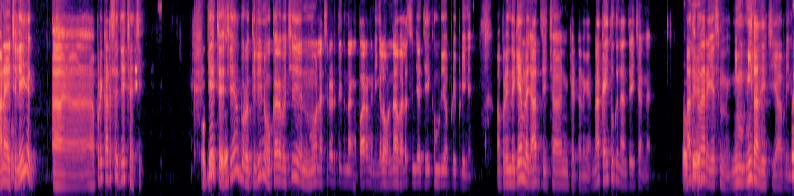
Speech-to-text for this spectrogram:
ஆனா ஆக்சுவலி அப்படி கடைசியா ஜெயிச்சாச்சு. ஜெயிச்சாச்சு. அப்புறம் திடீர்னு உட்கார வச்சு என்னமோ லட்சம் எடுத்துட்டு இருந்தாங்க. பாருங்க நீங்களாம் ஒன்னா வேலை செஞ்சா ஜெயிக்க முடியும் அப்படி இப்படின்னு. அப்புறம் இந்த கேம்ல யார் ஜெயிச்சான்னு கேட்டானுங்க. நான் கை தூக்கு நான் ஜெயிச்சேன்னு ஓகே அதுக்கு வேற எஸ் நீ நீ தான் ஜெயிச்சியா அப்படின்னு.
